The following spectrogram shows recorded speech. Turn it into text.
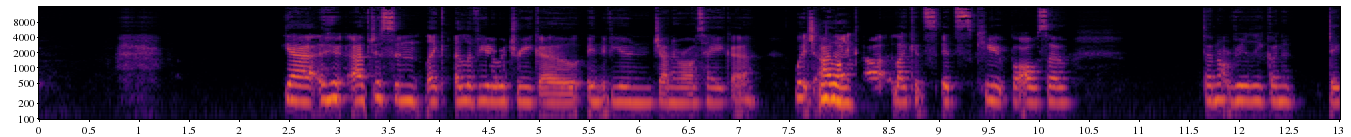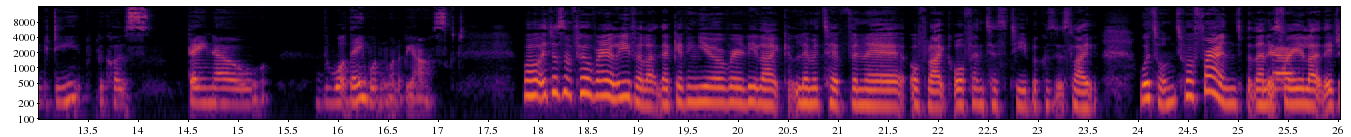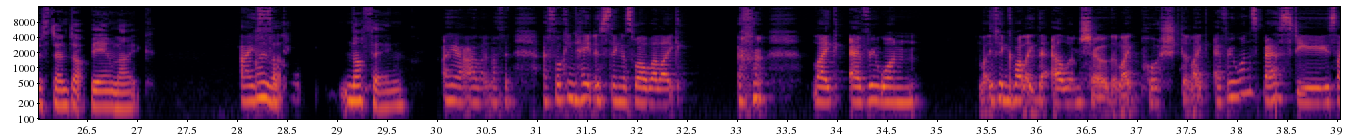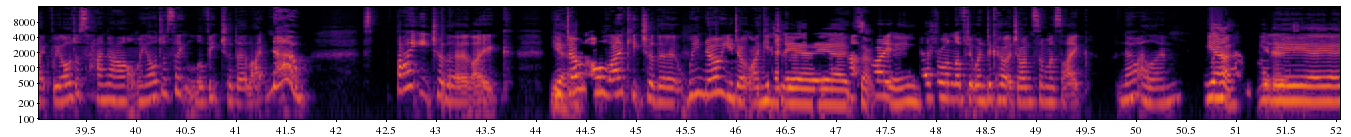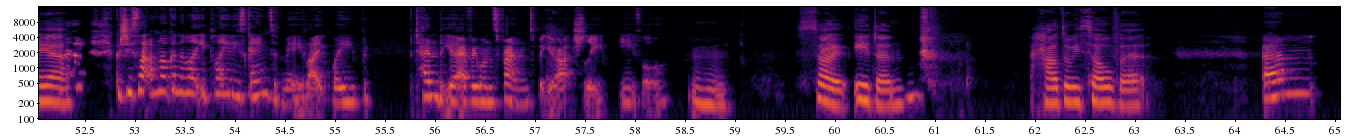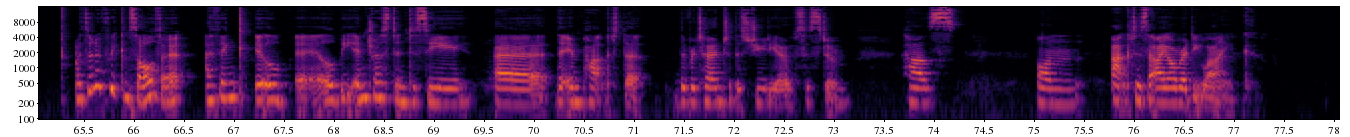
Yeah, I've just seen like Olivia Rodrigo interviewing Jenna Ortega which mm-hmm. I like that. Like it's it's cute, but also they're not really going to dig deep because they know what they wouldn't want to be asked. Well, it doesn't feel real either. Like they're giving you a really like limited veneer of like authenticity because it's like we're talking to a friend, but then yeah. it's really like they just end up being like, I, I fucking, nothing. Oh yeah, I like nothing. I fucking hate this thing as well, where like, like everyone like think about like the Ellen show that like pushed that like everyone's besties, like we all just hang out and we all just like love each other. Like no, fight each other. Like you yeah. don't all like each other. We know you don't like yeah, each other. Yeah, yeah, That's exactly. why everyone loved it when Dakota Johnson was like, "No, Ellen." Yeah, yeah, yeah, yeah, yeah. Because she's like, "I'm not going to let you play these games with me, like where you pretend that you're everyone's friend, but you're actually evil." Mm-hmm. So, Eden, how do we solve it? Um, I don't know if we can solve it. I think it'll it'll be interesting to see uh, the impact that the return to the studio system has on actors that I already like.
